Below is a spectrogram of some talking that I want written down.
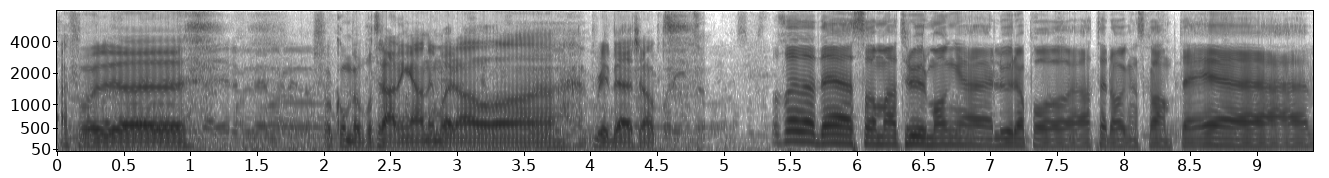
jeg får, jeg får, komme på trening igjen i morgen og bli bedre trent. Og så er det det som jeg tror mange lurer på etter dagens kamp. Det er,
